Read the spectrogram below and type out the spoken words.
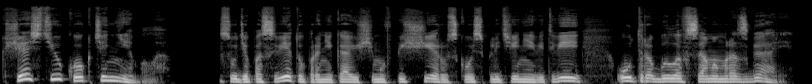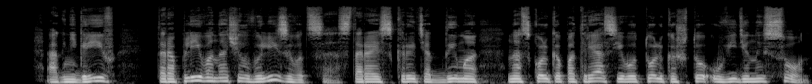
К счастью, когтя не было. Судя по свету, проникающему в пещеру сквозь сплетение ветвей, утро было в самом разгаре. Огнегриф торопливо начал вылизываться, стараясь скрыть от дыма, насколько потряс его только что увиденный сон.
